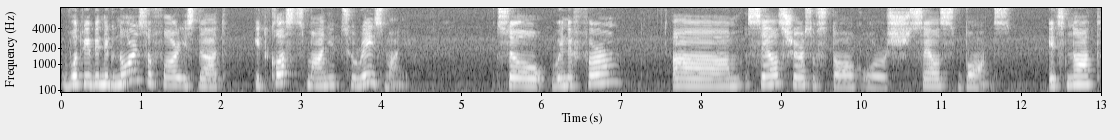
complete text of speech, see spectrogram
What we've been ignoring so far is that it costs money to raise money. So when a firm um, sells shares of stock or sh sells bonds, it's not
